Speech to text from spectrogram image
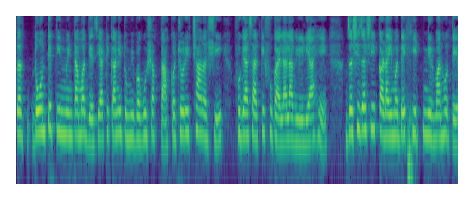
तर दोन ते तीन मिनिटांमध्येच या ठिकाणी तुम्ही बघू शकता कचोरी छान अशी फुग्यासारखी फुगायला लागलेली आहे. जशी जशी कढाईमध्ये हीट निर्माण होते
